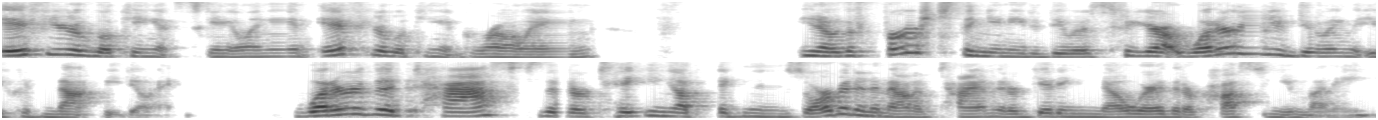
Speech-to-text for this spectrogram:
if you're looking at scaling and if you're looking at growing you know the first thing you need to do is figure out what are you doing that you could not be doing what are the tasks that are taking up an exorbitant amount of time that are getting nowhere that are costing you money?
